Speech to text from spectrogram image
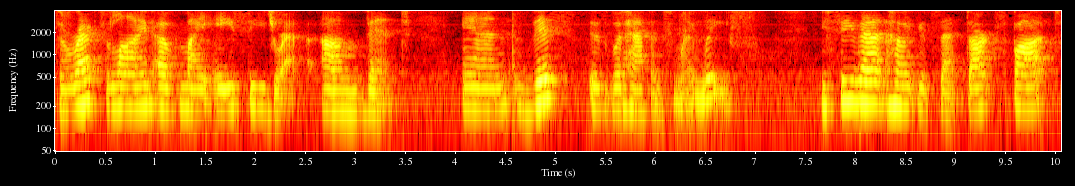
direct line of my AC um, vent. And this is what happened to my leaf. You see that, how it gets that dark spot?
